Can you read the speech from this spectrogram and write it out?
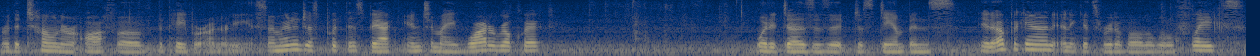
or the toner off of the paper underneath. So I'm going to just put this back into my water real quick. What it does is it just dampens it up again and it gets rid of all the little flakes.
